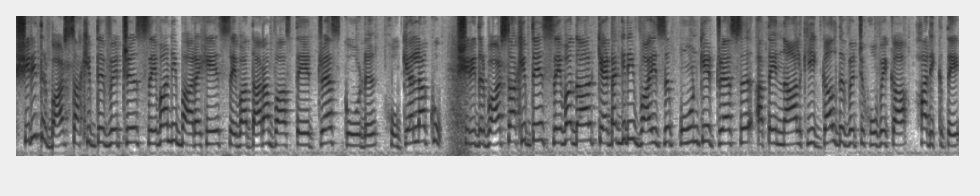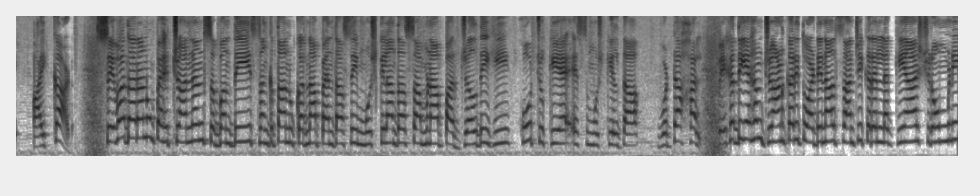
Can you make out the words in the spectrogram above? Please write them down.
ਸ਼੍ਰੀ ਦਰਬਾਰ ਸਾਹਿਬ ਦੇ ਵਿੱਚ ਸੇਵਾ ਨਿਭਾ ਰਹੇ ਸੇਵਾਦਾਰਾਂ ਵਾਸਤੇ ਡਰੈਸ ਕੋਡ ਹੋ ਗਿਆ ਲਾਗੂ। ਸ਼੍ਰੀ ਦਰਬਾਰ ਸਾਹਿਬ ਦੇ ਸੇਵਾਦਾਰ ਕੈਟਾਗਰੀ ਵਾਈਜ਼ ਪਾਉਣਗੇ ਡਰੈਸ ਅਤੇ ਨਾਲ ਹੀ ਗਲ ਦੇ ਵਿੱਚ ਹੋਵੇਗਾ ਹਰ ਇੱਕ ਦੇ ਆਈ ਕਾਰਡ। ਸੇਵਾਦਾਰਾਂ ਨੂੰ ਪਹਿਚਾਨਣ ਸੰਬੰਧੀ ਸੰਗਤਾਂ ਨੂੰ ਕਰਨਾ ਪੈਂਦਾ ਸੀ ਮੁਸ਼ਕਿਲਾਂ ਦਾ ਸਾਹਮਣਾ, ਪਰ ਜਲਦੀ ਹੀ ਹੋ ਚੁੱਕੀ ਹੈ ਇਸ ਮੁਸ਼ਕਿਲ ਦਾ ਵੱਡਾ ਹੱਲ। ਬੇਹੱਦ ਦੀ ਅਹਿਮ ਜਾਣਕਾਰੀ ਤੁਹਾਡੇ ਨਾਲ ਸਾਂਝੀ ਕਰਨ ਲੱਗੀਆਂ ਸ਼੍ਰੋਮਣੀ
